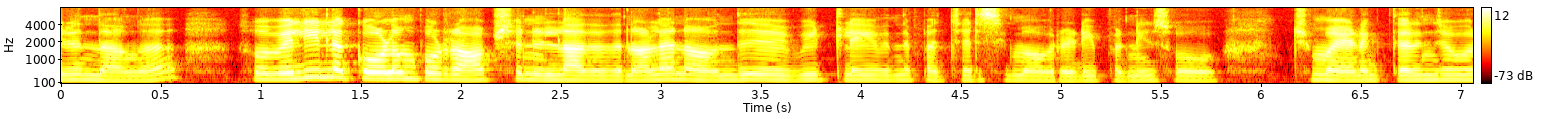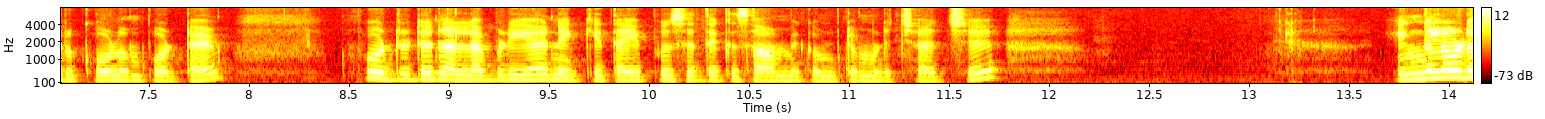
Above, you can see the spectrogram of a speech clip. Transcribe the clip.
இருந்தாங்க. ஸோ வெளியில் கோலம் போடுற ஆப்ஷன் இல்லாததுனால, நான் வந்து வீட்டிலேயே வந்து பச்சரிசி மாவு ரெடி பண்ணி, ஸோ சும்மா எனக்கு தெரிஞ்ச ஒரு கோலம் போட்டேன். போட்டுட்டு நல்லபடியாக இன்னைக்கு தைப்பூசத்துக்கு சாமி கும்பிட்டு முடிச்சாச்சு. எங்களோட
